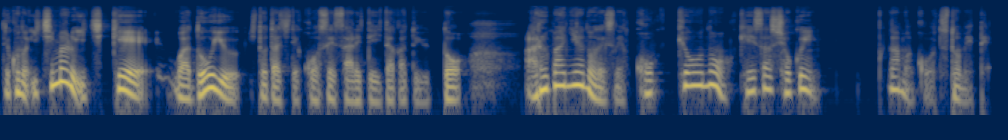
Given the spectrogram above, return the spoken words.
で、この 101K はどういう人たちで構成されていたかというと、アルバニアのですね、国境の警察職員が、まあ、こう、務めて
